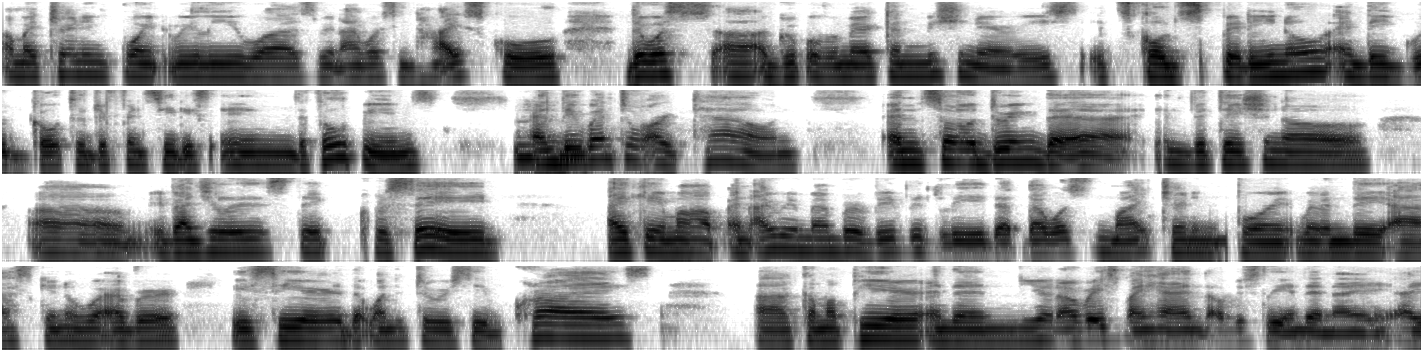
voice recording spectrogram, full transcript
uh, my turning point really was when I was in high school. There was uh, a group of American missionaries. It's called Spirino, and they would go to different cities in the Philippines, and they Mhm. went to our town. And so during the invitational um, evangelistic crusade, I came up, and I remember vividly that that was my turning point when they asked, you know, whoever is here that wanted to receive Christ uh, come up here and then you know raise my hand obviously and then I, I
